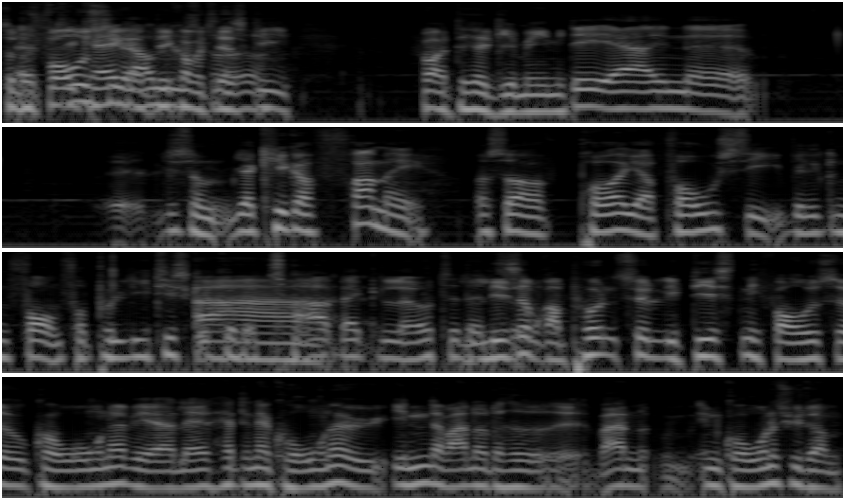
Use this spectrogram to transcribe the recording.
så du at kan forudsiger, at det kommer til at ske, for at det her giver mening. Det er en... Øh, øh, ligesom, jeg kigger fremad, og så prøver jeg at forudsige, hvilken form for politiske Ah, ah, kommentarer, man kan lave til den Ligesom tid. Rapunzel i Disney forudså corona ved at lade, have den her coronaø, inden der var noget, der hed øh, var en, en coronasygdom.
